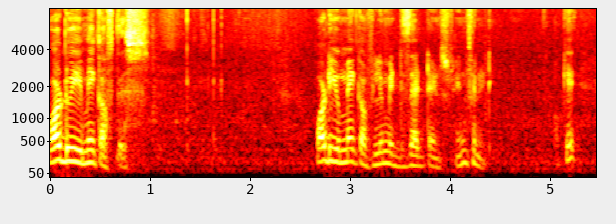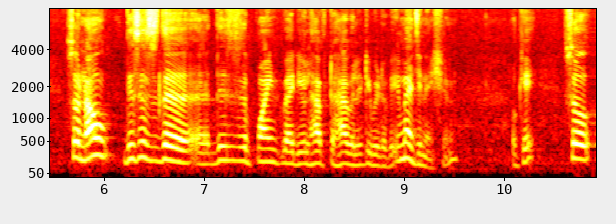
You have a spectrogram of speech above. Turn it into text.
what do we make of this what do you make of limit z tends to infinity okay. So now this is the uh, this is the point where you will have to have a little bit of imagination okay. So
